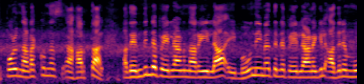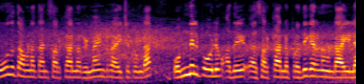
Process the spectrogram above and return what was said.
ഇപ്പോൾ നടക്കുന്ന ഹർത്താൽ അത് എന്തിന്റെ പേരിലാണെന്ന് അറിയില്ല ഈ ഭൂനിയമത്തിന്റെ പേരിലാണെങ്കിൽ അതിന് മൂന്ന് തവണ താൻ സർക്കാരിന് റിമൈൻഡർ അയച്ചിട്ടുണ്ട്. ഒന്നിൽ പോലും അത് സർക്കാരിന്റെ പ്രതികരണം ഉണ്ടായില്ല.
